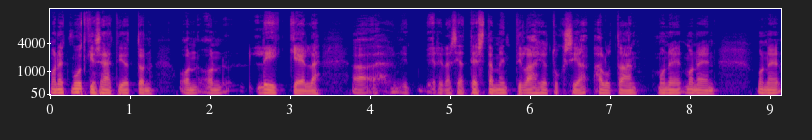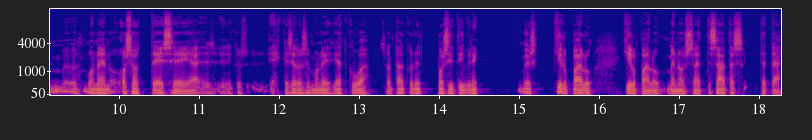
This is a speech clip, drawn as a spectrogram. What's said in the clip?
monet muutkin säätiöt on, on, on liikkeellä. erilaisia testamenttilahjoituksia halutaan moneen, moneen, moneen, moneen osoitteeseen ja niin ehkä siellä on semmoinen jatkuva, sanotaanko nyt positiivinen myös kilpailu, kilpailu menossa, että saataisiin tätä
